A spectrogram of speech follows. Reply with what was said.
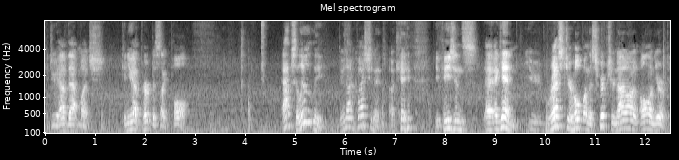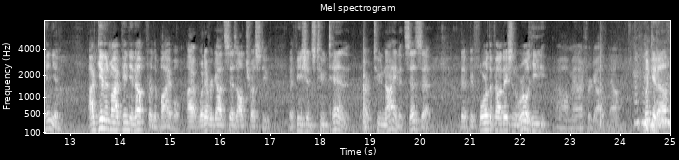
Could you have that much? Can you have purpose like Paul? Absolutely. Do not question it. Okay? Ephesians, again, you rest your hope on the scripture, not on, all on your opinion. I've given my opinion up for the Bible. I, whatever God says, I'll trust you. Ephesians 2.10 or 2.9, it says that. That before the foundation of the world, he... Oh, man, I forgot it now. Look it up.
